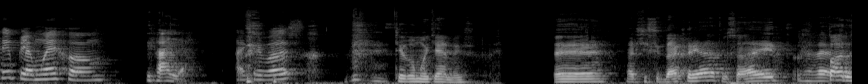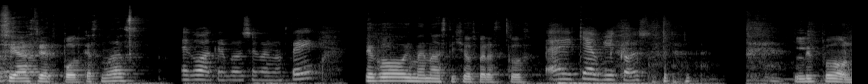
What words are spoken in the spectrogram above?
δίπλα μου έχω... Τη Χάλια. Ακριβώς. και εγώ μου Γιάννης. Ε, αρχισυντάκτρια του site, Βεβαίως. παρουσιάστρια του podcast μας. εγώ ακριβώς, εγώ είμαι αυτή. Και εγώ είμαι ένας τυχαίος περαστικός. Ε, και αυλικός. Λοιπόν,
